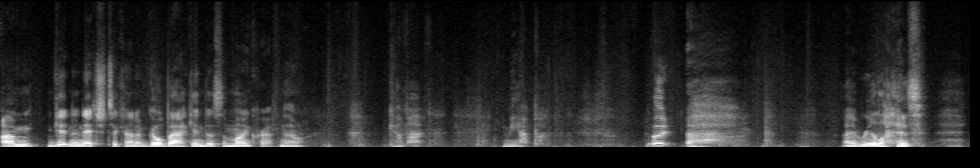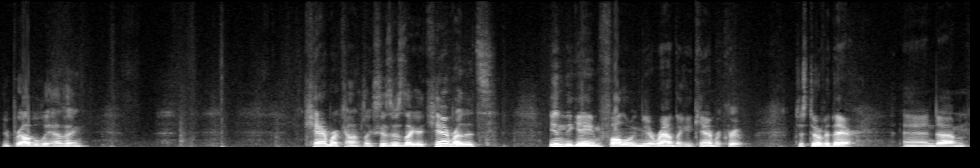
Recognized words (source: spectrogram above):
I'm getting an itch to kind of go back into some Minecraft now. Come on, give me up. I realize you're probably having camera conflicts because there's like a camera that's in the game following me around like a camera crew just over there and um,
